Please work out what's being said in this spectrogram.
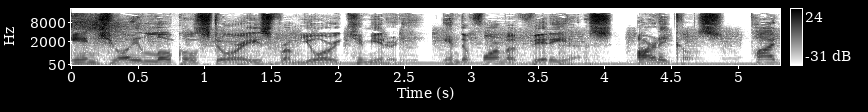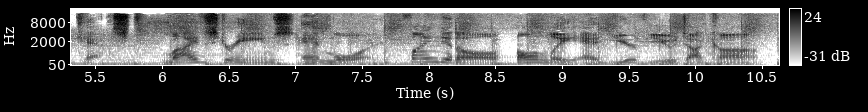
Enjoy local stories from your community in the form of videos, articles, podcasts, live streams, and more. Find it all only at yurview.com.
